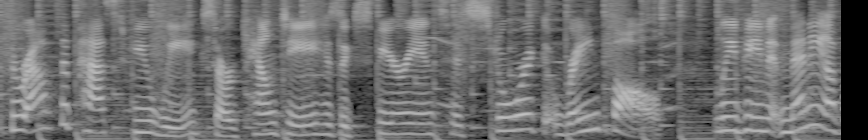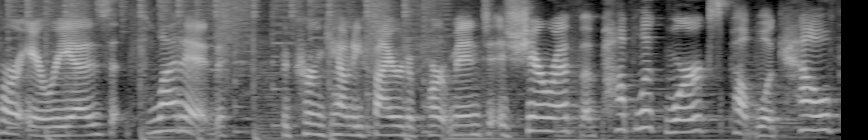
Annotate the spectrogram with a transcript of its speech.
Throughout the past few weeks, our county has experienced historic rainfall, leaving many of our areas flooded. The Kern County Fire Department, Sheriff, Public Works, Public Health,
